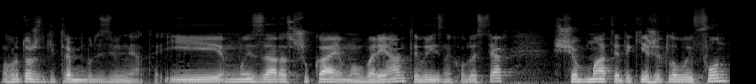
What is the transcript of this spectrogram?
гуртожитки треба буде звільняти. І ми зараз шукаємо варіанти в різних областях, щоб мати такий житловий фонд,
